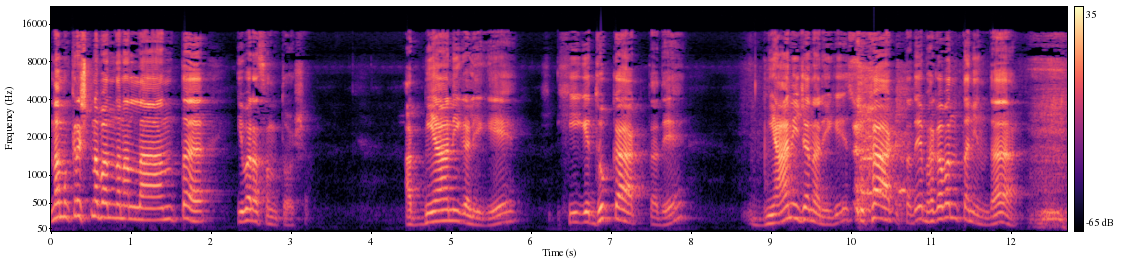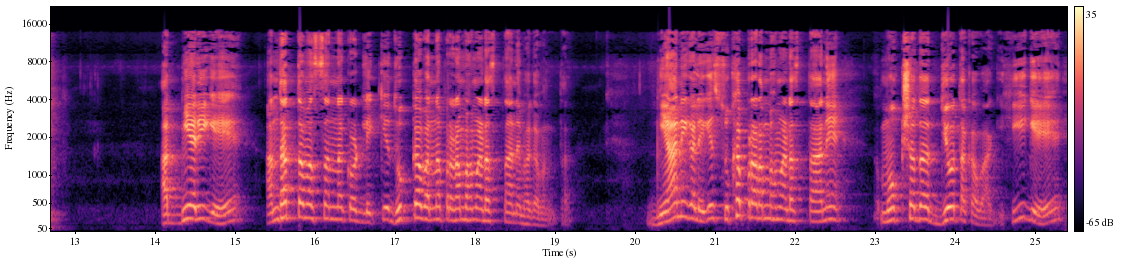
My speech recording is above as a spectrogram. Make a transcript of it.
ನಮ್ಮ ಕೃಷ್ಣ ಬಂದನಲ್ಲ ಅಂತ ಇವರ ಸಂತೋಷ. ಅಜ್ಞಾನಿಗಳಿಗೆ ಹೀಗೆ ದುಃಖ ಆಗ್ತದೆ, ಜ್ಞಾನಿ ಜನರಿಗೆ ಸುಖ ಆಗ್ತದೆ ಭಗವಂತನಿಂದ. ಅಜ್ಞರಿಗೆ ಅಂಧತ್ತಮಸ್ಸನ್ನು ಕೊಡಲಿಕ್ಕೆ ದುಃಖವನ್ನು ಪ್ರಾರಂಭ ಮಾಡಿಸ್ತಾನೆ ಭಗವಂತ. ಜ್ಞಾನಿಗಳಿಗೆ ಸುಖ ಪ್ರಾರಂಭ ಮಾಡಿಸ್ತಾನೆ ಮೋಕ್ಷದ ದ್ಯೋತಕವಾಗಿ. ಹೀಗೆ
